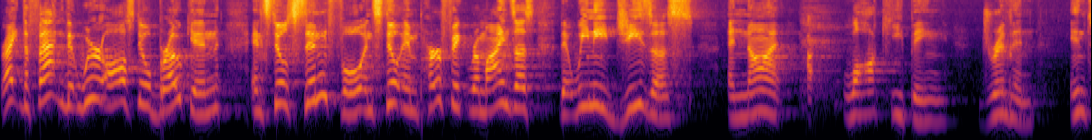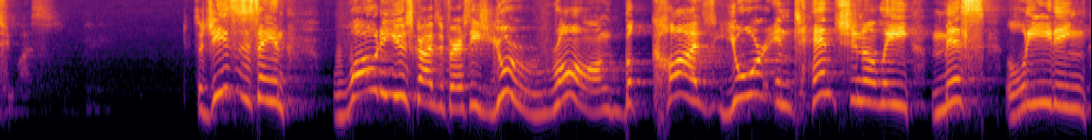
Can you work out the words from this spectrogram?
right? The fact that we're all still broken and still sinful and still imperfect reminds us that we need Jesus and not law keeping driven into us. So Jesus is saying, Woe to you, scribes and Pharisees, you're wrong because you're intentionally misleading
